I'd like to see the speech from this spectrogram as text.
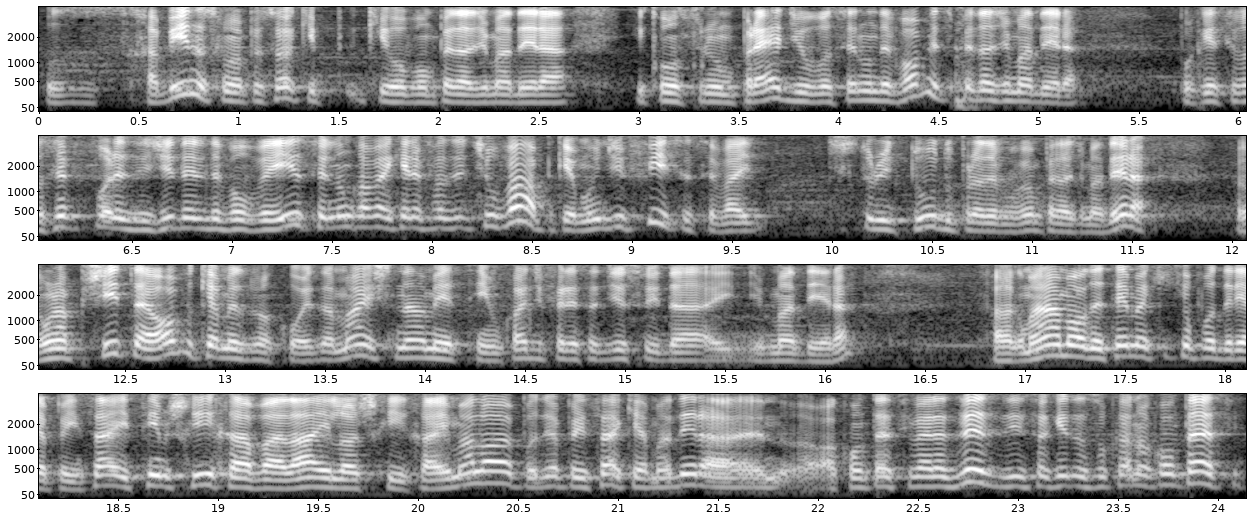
os rabinos, que uma pessoa que, que rouba um pedaço de madeira e construi um prédio, você não devolve esse pedaço de madeira. Porque se você for exigir dele devolver isso, ele nunca vai querer fazer chuvá, porque é muito difícil, você vai destruir tudo para devolver um pedaço de madeira. Agora, pshita é óbvio que é a mesma coisa, mas na medicina, qual a diferença disso e da de madeira? Fala, mas mal de tema aqui que eu poderia pensar, itzim shricha valá e lo shricha imaló, eu poderia pensar que a madeira acontece várias vezes, isso aqui da açúcar não acontece.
